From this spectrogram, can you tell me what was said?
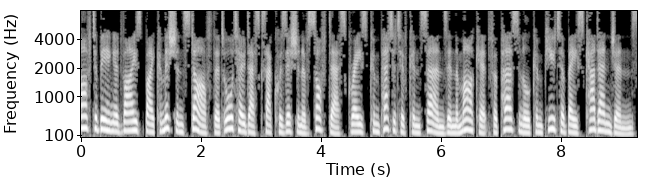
After being advised by Commission staff that Autodesk's acquisition of Softdesk raised competitive concerns in the market for personal computer-based CAD engines,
